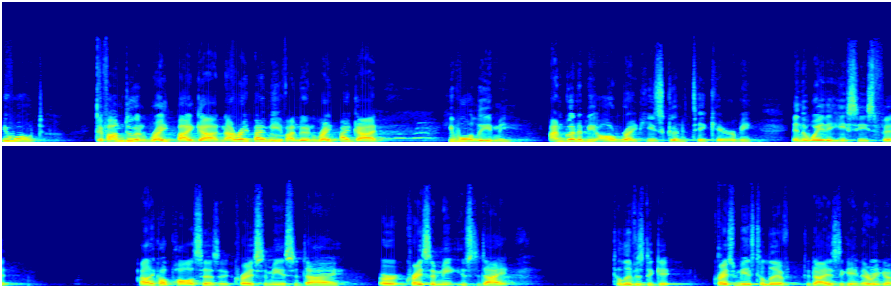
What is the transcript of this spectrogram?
He won't. If I'm doing right by God, not right by me, if I'm doing right by God, He won't leave me. I'm going to be all right. He's going to take care of me in the way that He sees fit. I like how Paul says it Christ in me is to die, or Christ in me is to die, to live is to gain. Christ in me is to live, to die is to gain. There we go.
